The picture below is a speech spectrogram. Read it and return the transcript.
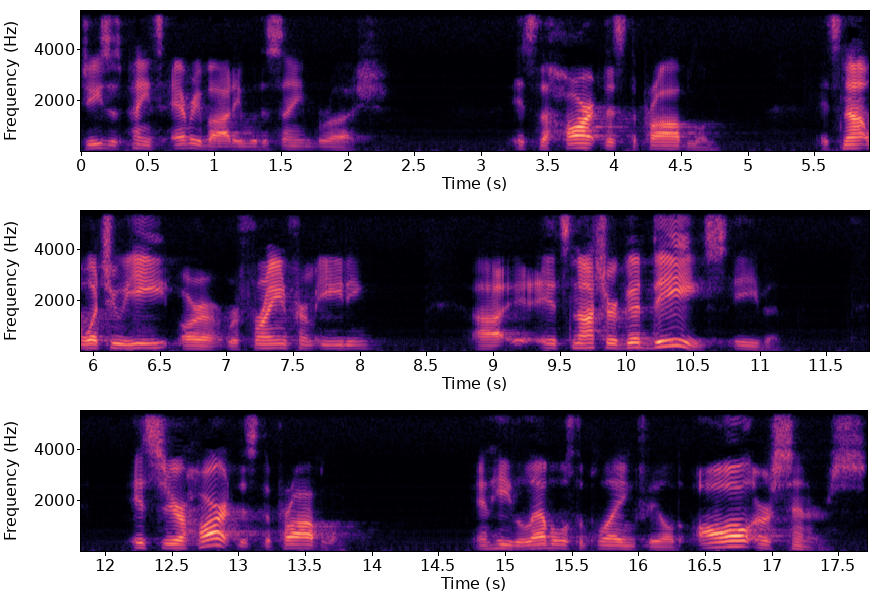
Jesus paints everybody with the same brush. It's the heart that's the problem. It's not what you eat or refrain from eating. Uh, it's not your good deeds, even. It's your heart that's the problem. And he levels the playing field. All are sinners.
